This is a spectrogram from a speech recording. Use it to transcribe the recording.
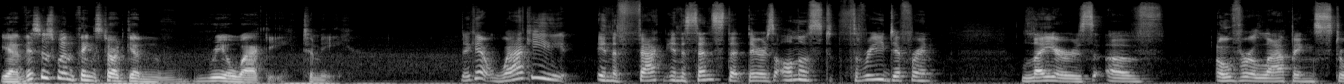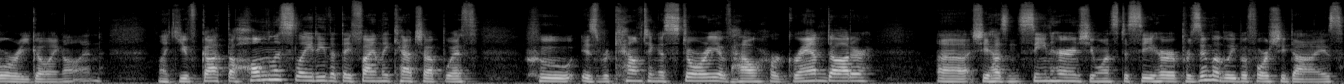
yeah, this is when things start getting real wacky to me. They get wacky in the fact, in the sense that there's almost three different layers of overlapping story going on. Like you've got the homeless lady that they finally catch up with, who is recounting a story of how her granddaughter, uh, she hasn't seen her and she wants to see her, presumably before she dies,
